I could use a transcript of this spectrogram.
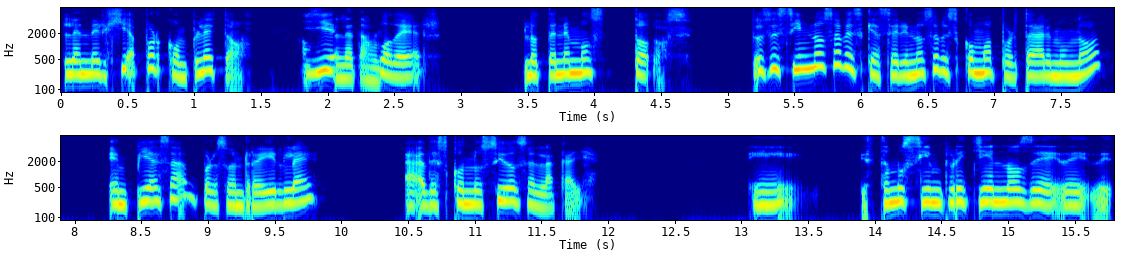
la energía por completo. Y el poder lo tenemos todos. Entonces, si no sabes qué hacer y no sabes cómo aportar al mundo, empieza por sonreírle a desconocidos en la calle. Y estamos siempre llenos de,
